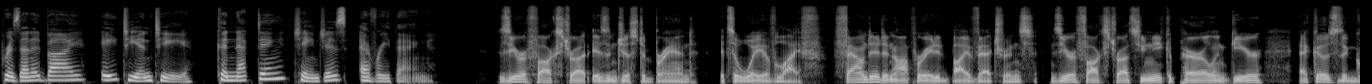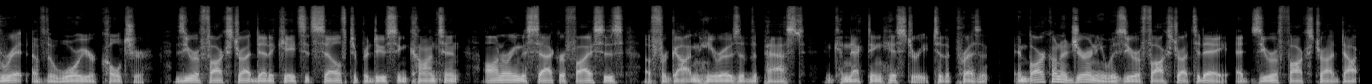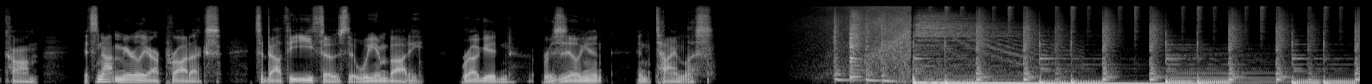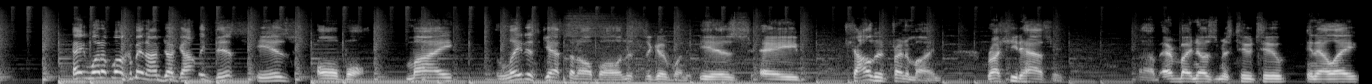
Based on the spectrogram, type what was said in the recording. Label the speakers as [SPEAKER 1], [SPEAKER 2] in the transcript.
[SPEAKER 1] presented by AT&T. Connecting changes everything.
[SPEAKER 2] Zero Foxtrot isn't just a brand, it's a way of life. Founded and operated by veterans, Zero Foxtrot's unique apparel and gear echoes the grit of the warrior culture. Zero Foxtrot dedicates itself to producing content, honoring the sacrifices of forgotten heroes of the past, and connecting history to the present. Embark on a journey with Zero Foxtrot today at zerofoxtrot.com. It's not merely our products, it's about the ethos that we embody rugged, resilient, and timeless.
[SPEAKER 3] Hey, what up? Welcome in. I'm Doug Gottlieb. This is All Ball. My latest guest on All Ball, and this is a good one, is a childhood friend of mine, Rasheed Hazzard. Um, everybody knows him as Tutu in LA,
